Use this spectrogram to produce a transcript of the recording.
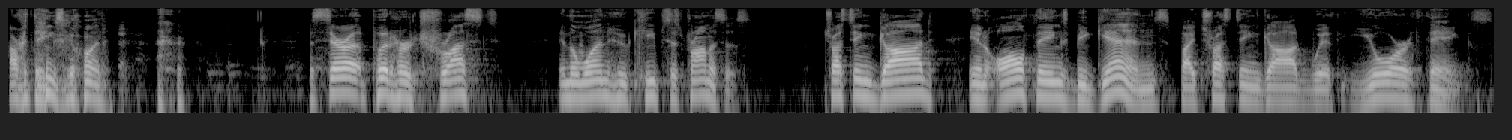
How are things going? Sarah put her trust in the one who keeps his promises. Trusting God in all things begins by trusting God with your things.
